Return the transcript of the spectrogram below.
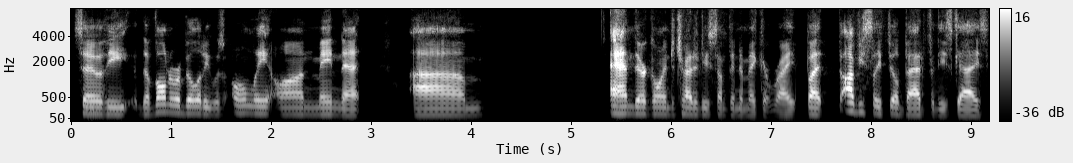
So the the vulnerability was only on mainnet. Um, and they're going to try to do something to make it right. But obviously, feel bad for these guys.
